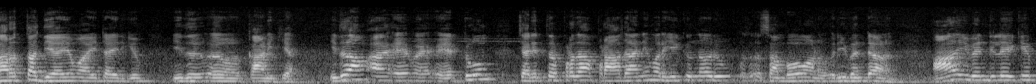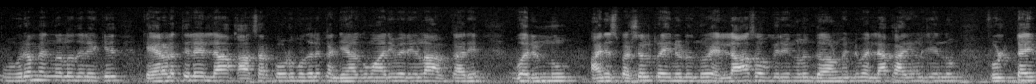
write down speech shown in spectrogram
കറുത്ത അധ്യായമായിട്ടായിരിക്കും ഇത് കാണിക്കുക. ഇത് ഏറ്റവും ചരിത്രപ്രദ പ്രാധാന്യം അർഹിക്കുന്ന ഒരു സംഭവമാണ് ഒരു ഇവന്റാണ് ആ ഇവന്റിലേക്ക് പൂരം എന്നുള്ളതിലേക്ക് കേരളത്തിലെ എല്ലാ കാസർഗോഡ് മുതൽ കന്യാകുമാരി വരെയുള്ള ആൾക്കാർ വരുന്നു. അതിന് സ്പെഷ്യൽ ട്രെയിൻ ഇടുന്നു. എല്ലാ സൗകര്യങ്ങളും ഗവൺമെന്റും എല്ലാ കാര്യങ്ങളും ചെയ്യുന്നു. ഫുൾ ടൈം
